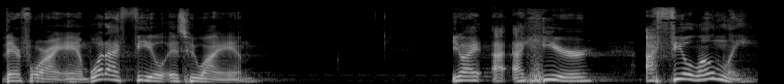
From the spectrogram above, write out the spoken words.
therefore I am. What I feel is who I am. You know, I, I, I hear, I feel lonely.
